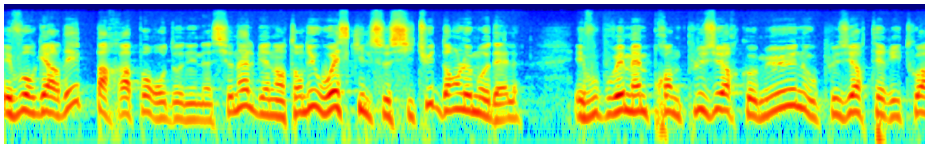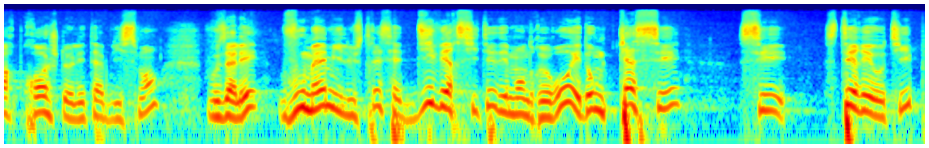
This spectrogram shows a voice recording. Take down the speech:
et vous regardez par rapport aux données nationales, bien entendu, où est-ce qu'il se situe dans le modèle. Et vous pouvez même prendre plusieurs communes ou plusieurs territoires proches de l'établissement. Vous allez vous-même illustrer cette diversité des mondes ruraux et donc casser ces stéréotypes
